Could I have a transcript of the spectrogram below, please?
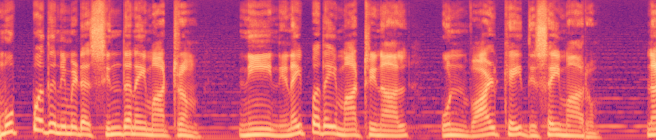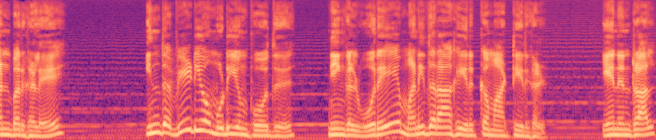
முப்பது நிமிட சிந்தனை மாற்றம். நீ நினைப்பதை மாற்றினால் உன் வாழ்க்கை திசை மாறும். நண்பர்களே இந்த வீடியோ முடியும் போது நீங்கள் ஒரே மனிதராக இருக்க மாட்டீர்கள். ஏனென்றால்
